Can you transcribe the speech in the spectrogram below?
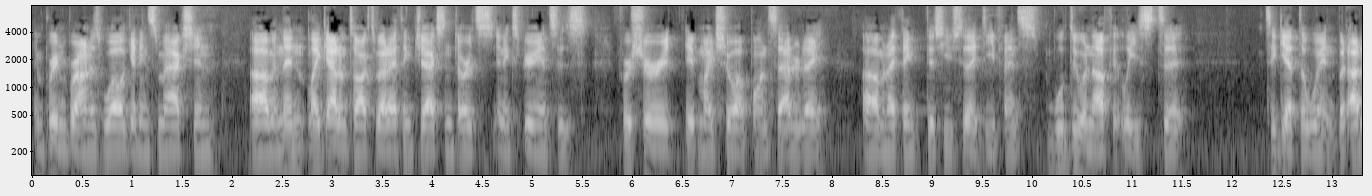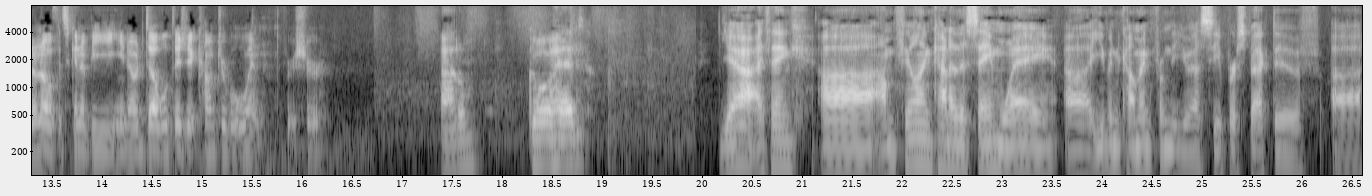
and Brittain Brown as well, getting some action. Um, and then, like Adam talked about, I think Jackson Dart's inexperience is for sure it, it might show up on Saturday. Um, and I think this UCLA defense will do enough at least to to get the win. But I don't know if it's going to be you know double digit comfortable win for sure. Adam, go ahead. Yeah, I think uh, I'm feeling kind of the same way, uh, even coming from the USC perspective. Uh,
